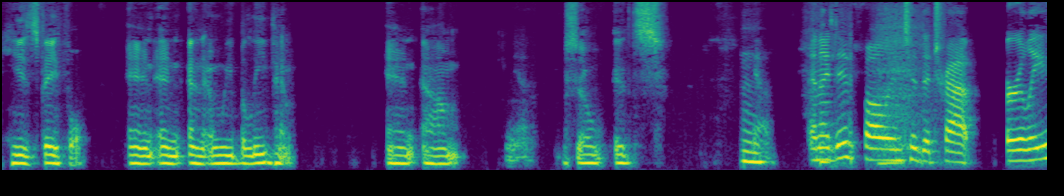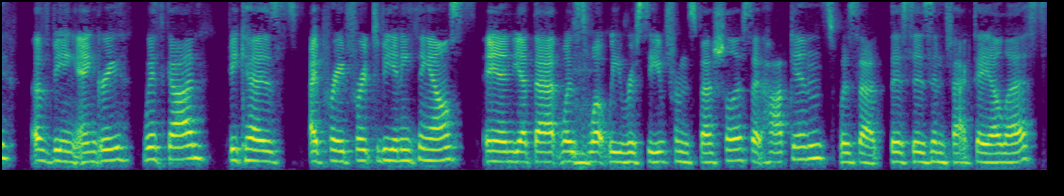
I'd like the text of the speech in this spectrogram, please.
he is faithful and and and, and we believe him. And um yeah. so it's yeah. And i did fall into the trap early of being angry with god because i prayed for it to be anything else and yet that was what we received from the specialists at hopkins was that this is in fact als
